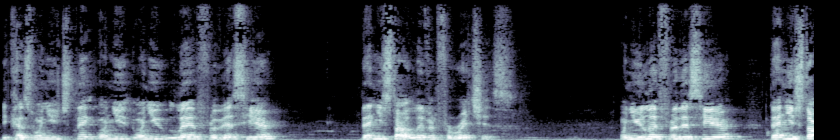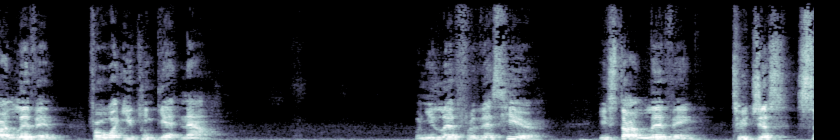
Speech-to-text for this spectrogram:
Because when you think when you when you live for this here, then you start living for riches. When you live for this here, then you start living for what you can get now. When you live for this here, you start living to just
